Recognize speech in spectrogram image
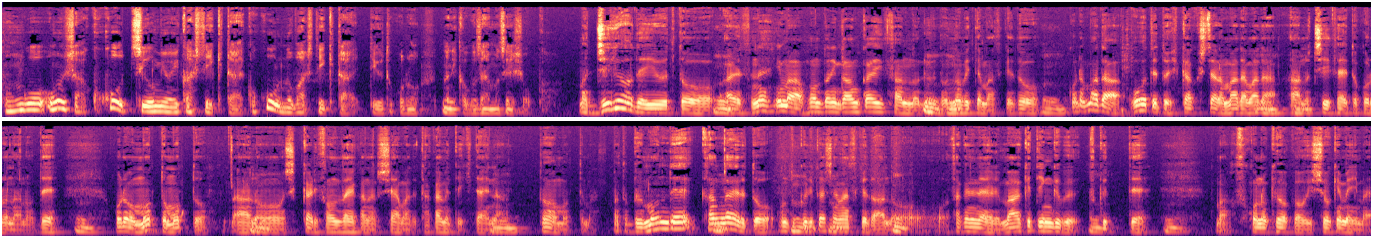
今後、御社、ここを強みを生かしていきたい、ここを伸ばしていきたいっていうところ、何かございますでしょうか？まあ、事業でいうと、あれですね、うん、今、本当に眼科医さんのルート伸びてますけど、うん。うん、これまだ大手と比較したらまだまだ、あの小さいところなので、これをもっともっとあの、しっかり存在感のあるシェアまで高めていきたいなとは思ってます。また部門で考えると、本当繰り返しますけど、あの昨年来よりマーケティング部作って、まあ、そこの強化を一生懸命今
